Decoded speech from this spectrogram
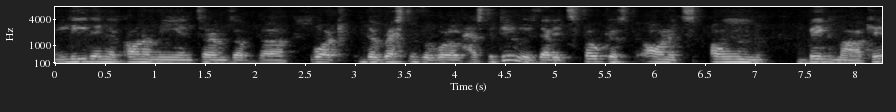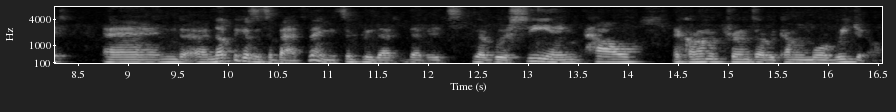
leading economy in terms of uh, what the rest of the world has to do, is that it's focused on its own big market. And uh, not because it's a bad thing, it's simply that, that it's that we're seeing how economic trends are becoming more regional.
